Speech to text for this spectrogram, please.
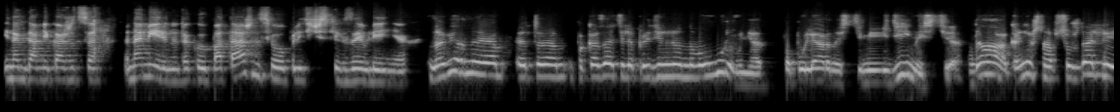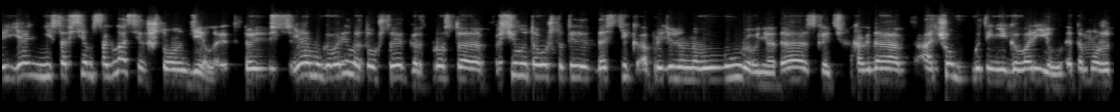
иногда, мне кажется, намеренную такую эпатажность в его политических заявлениях? Наверное, это показатель определенного уровня популярности, медийности. Да, конечно, обсуждали. Я не совсем согласен, что он делает. То есть я ему говорил о том, что Эдгар, просто в силу того, что ты достиг определенного уровня, да, сказать, когда о чем бы ты ни говорил, это может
